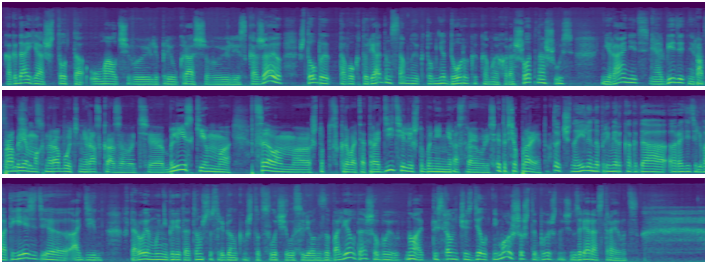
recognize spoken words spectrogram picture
когда я что-то умалчиваю или приукрашиваю или искажаю, чтобы того, кто рядом со мной, кто мне дорого, кому я хорошо отношусь, не ранить, не обидеть, не разрушить. О проблемах на работе не рассказывать э, близким, э, в целом э, что-то скрывать от родителей, чтобы они не расстраивались. Это все про это. Точно. Или, например, когда родитель в отъезде один, второй ему не говорит о том, что с ребенком что-то случилось или он заболел, да, чтобы, ну, а ты все равно ничего сделать не можешь, что ж ты будешь, значит, зря расстраиваться.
